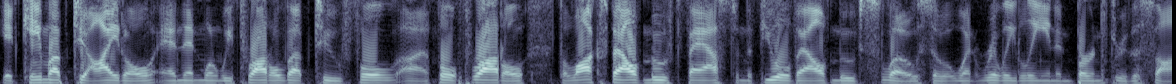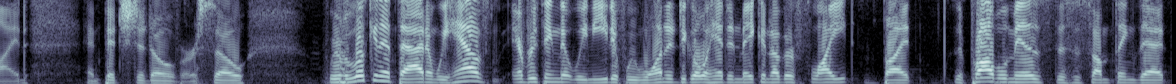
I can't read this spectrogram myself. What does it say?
It came up to idle, and then when we throttled up to full uh, full throttle, the LOX valve moved fast and the fuel valve moved slow, so it went really lean and burned through the side and pitched it over. So we were looking at that, and we have everything that we need if we wanted to go ahead and make another flight, but the problem is this is something that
